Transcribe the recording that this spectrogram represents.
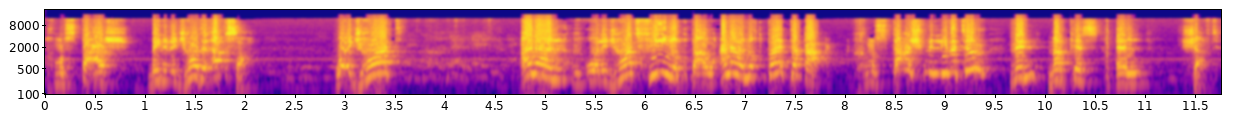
15 بين الإجهاد الأقصى وإجهاد على والإجهاد في نقطة أو على نقطة تقع 15 ملم من مركز الشافت.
